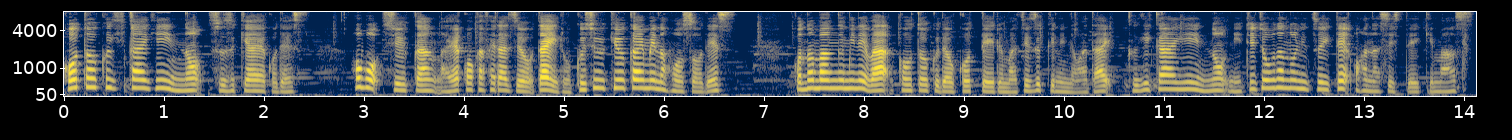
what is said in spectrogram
江東区議会議員の鈴木彩子です。ほぼ週刊彩子カフェラジオ第69回目の放送です。この番組では江東区で起こっているまちづくりの話題、区議会議員の日常などについてお話ししていきます。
